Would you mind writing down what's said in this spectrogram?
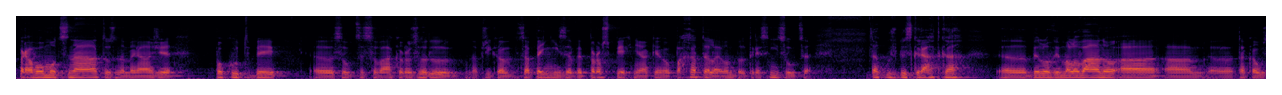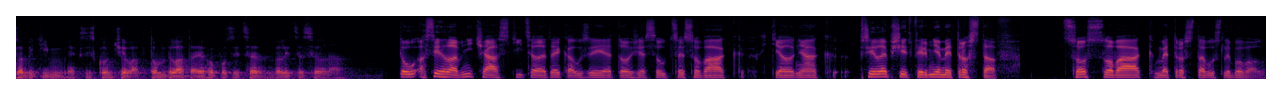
pravomocná, to znamená, že pokud by eh, soudce Sovák rozhodl například za peníze ve prospěch nějakého pachatele, on byl trestní soudce, tak už by zkrátka eh, bylo vymalováno a, a eh, ta kauza by tím jak si skončila. V tom byla ta jeho pozice velice silná. Tou asi hlavní částí celé té kauzy je to, že soudce Sovák chtěl nějak přilepšit firmě Metrostav. Co Slovák Metrostavu sliboval?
